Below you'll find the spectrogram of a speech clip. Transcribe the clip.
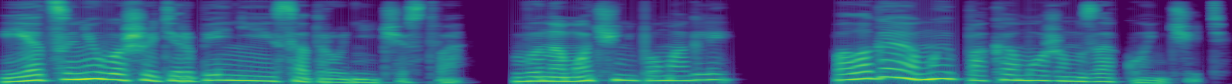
«Я ценю ваше терпение и сотрудничество. Вы нам очень помогли. Полагаю, мы пока можем закончить».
